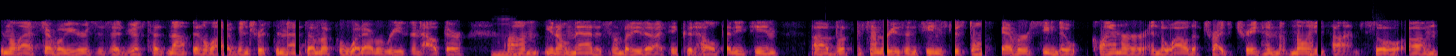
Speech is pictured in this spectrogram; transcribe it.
in the last several years is that just has not been a lot of interest in Matt Dumba for whatever reason out there. Mm-hmm. Um, you know, Matt is somebody that I think could help any team. Uh, but for some reason, teams just don't ever seem to clamor, and the Wild have tried to trade him a million times. So, um,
